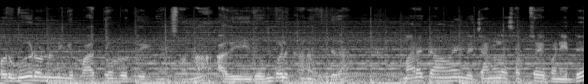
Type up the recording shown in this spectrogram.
ஒரு வீடு ஒன்று நீங்கள் பார்த்து கொண்டு இருக்கீங்கன்னு சொன்னால் அது இது உங்களுக்கான வீடு தான் மறக்காமல் இந்த சேனலை சப்ஸ்கிரைப் பண்ணிவிட்டு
